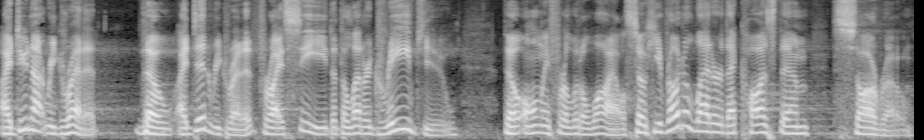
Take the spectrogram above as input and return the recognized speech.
I do not regret it, though I did regret it, for I see that the letter grieved you though only for a little while. So he wrote a letter that caused them sorrow.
